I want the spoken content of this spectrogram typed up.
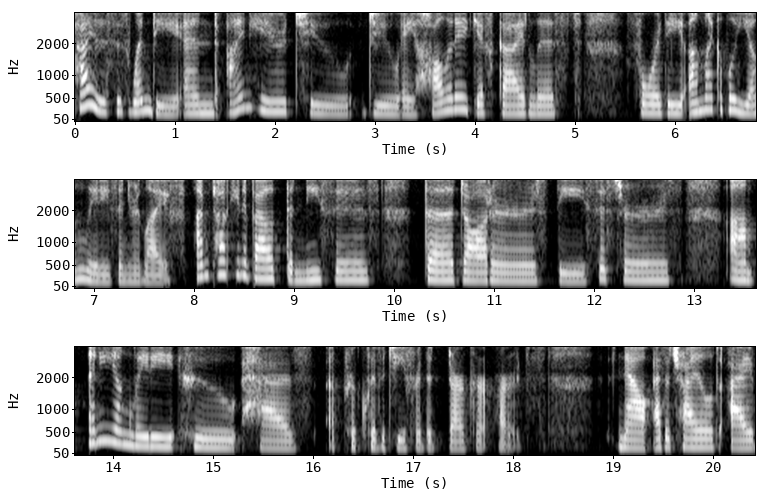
Hi, this is Wendy, and I'm here to do a holiday gift guide list for the unlikable young ladies in your life. I'm talking about the nieces, the daughters, the sisters, um, any young lady who has a proclivity for the darker arts. Now, as a child, I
